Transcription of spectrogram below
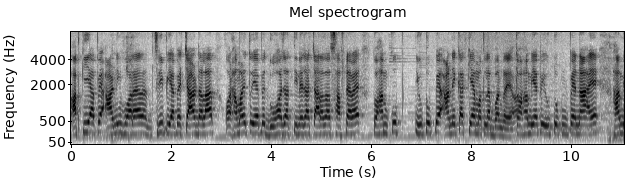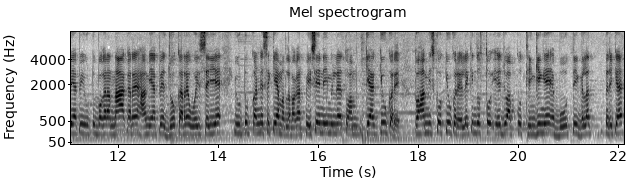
आपकी यहाँ पे अर्निंग हो रहा है सिर्फ़ यहाँ पे चार डॉलर और हमारे तो यहाँ पे दो हज़ार, तीन हज़ार, चार हज़ार सब्सक्राइब है तो हमको यूट्यूब पे आने का क्या मतलब बन रहा है? तो हम यहाँ पे यूट्यूब पे ना आए, हम यहाँ पे यूट्यूब वगैरह ना करें, हम यहाँ पे जो कर रहे हैं वही सही है। यूट्यूब करने से क्या मतलब? अगर पैसे नहीं मिल रहे तो हम क्या, क्यों करें? तो हम इसको क्यों करें? लेकिन दोस्तों, ये जो आपको थिंकिंग है, ये बहुत ही गलत तरीका है।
